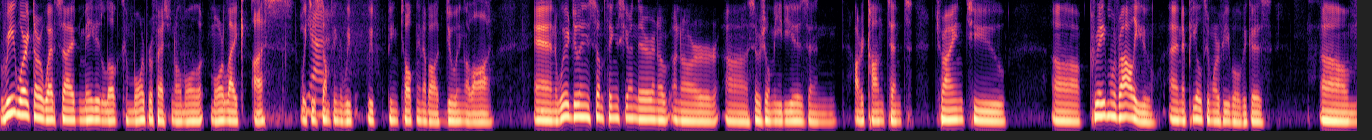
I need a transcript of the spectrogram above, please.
reworked our website, made it look more professional, more more like us, which is something that we've we've been talking about doing a lot. And we're doing some things here and there on our, on our uh, social medias and our content, trying to uh, create more value and appeal to more people because um,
